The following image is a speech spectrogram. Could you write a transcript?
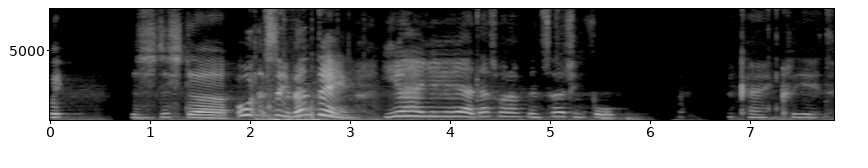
Wait, is this the... Oh, that's the event thing! Yeah, yeah, yeah, yeah. That's what I've been searching for. Okay, create.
